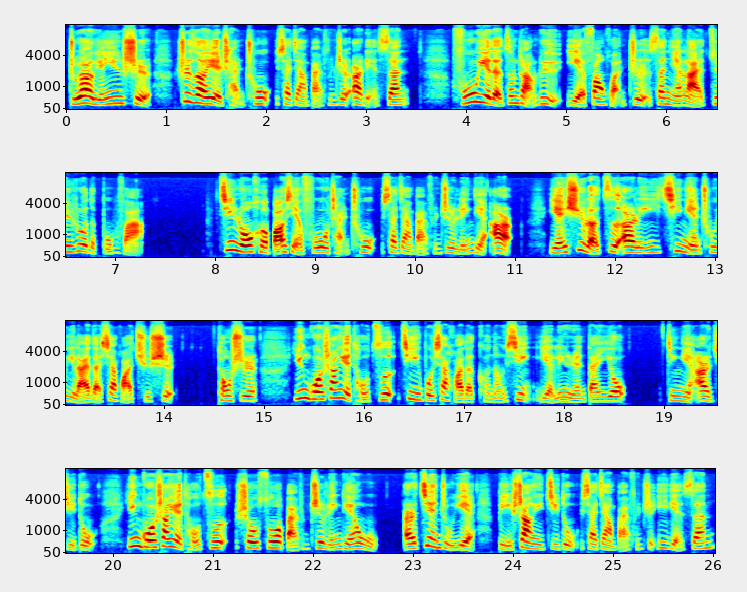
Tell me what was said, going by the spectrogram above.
主要原因是制造业产出下降百分之二点三，服务业的增长率也放缓至三年来最弱的步伐。金融和保险服务产出下降百分之零点二，延续了自二零一七年初以来的下滑趋势。同时，英国商业投资进一步下滑的可能性也令人担忧。今年二季度，英国商业投资收缩百分之零点五，而建筑业比上一季度下降百分之一点三。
